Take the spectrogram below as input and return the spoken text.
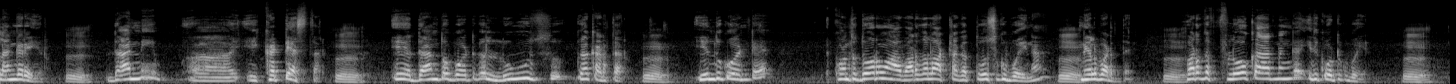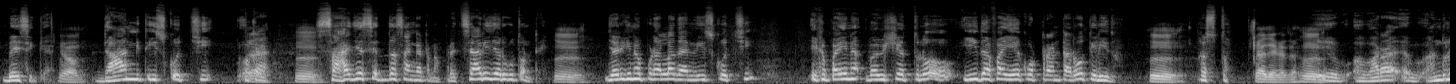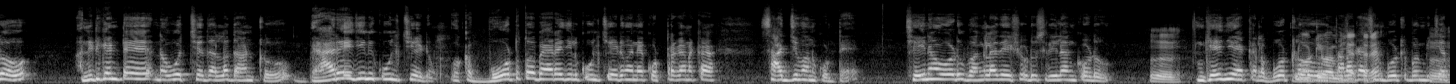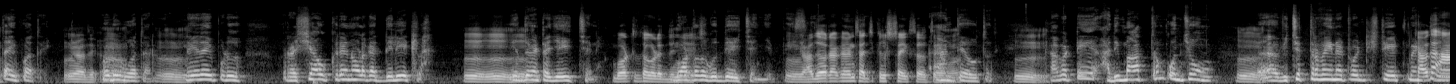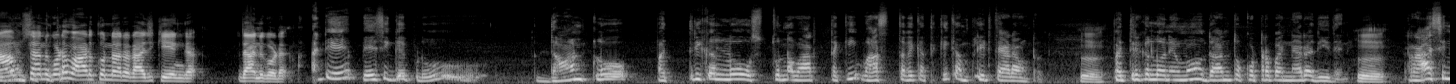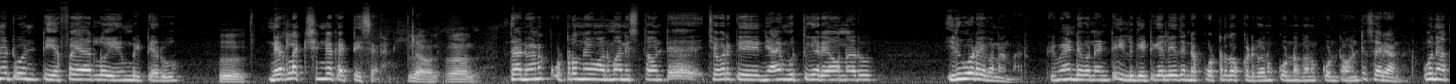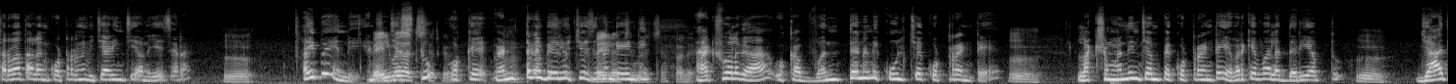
లంగరేయరు. దాన్ని కట్టేస్తారు. దాంతో పాటుగా లూజ్గా కడతారు. ఎందుకు అంటే కొంత దూరం ఆ వరదలో అట్లాగా తోసుకుపోయినా నిలబడద్దని. వరద ఫ్లో కారణంగా ఇది కొట్టుకుపోయింది ఉమ్, బేసిక్గా. దాన్ని తీసుకొచ్చి ఒక సహజ సిద్ధ సంఘటన ప్రతిసారి జరుగుతుంటాయి. జరిగినప్పుడల్లా దాన్ని తీసుకొచ్చి ఇక పైన భవిష్యత్తులో ఈ దఫా ఏ కుట్ర అంటారో తెలియదు ప్రస్తుతం. వర అందులో అన్నిటికంటే నవ్వొచ్చేదల్లా దాంట్లో బ్యారేజీని కూల్చేయడం ఒక బోటుతో బ్యారేజీలు కూల్చేయడం అనే కుట్ర గనక సాధ్యం అనుకుంటే చైనా వాడు బంగ్లాదేశ్ వాడు శ్రీలంకోడు ఇంకేం చేయక్కర్ల బోట్లో తలకాసిన బోట్లు పంపించేస్తే అయిపోతాయి అదే. పొడిగిపోతారు లేదా ఇప్పుడు రష్యా ఉక్రెయిన్ వాళ్ళకి అది తెలియట్లా. యుద్ధం ఎట్లా చేయొచ్చని బోట్లతో కూడా. బోట్లతో గుద్దేయచ్చు అని చెప్పి అదో రకమైన సర్జికల్ స్ట్రైక్స్ అవుతాయి అంతే అవుతుంది. కాబట్టి అది మాత్రం కొంచెం విచిత్రమైనటువంటి స్టేట్మెంట్ ఆ అంశాన్ని కూడా వాడుకున్నారు రాజకీయంగా దాన్ని కూడా. అంటే బేసిక్గా ఇప్పుడు దాంట్లో పత్రికల్లో వస్తున్న వార్తకి వాస్తవికతకి కంప్లీట్ తేడా ఉంటుంది. పత్రికల్లోనేమో దాంతో కుట్ర పన్నారు అది ఇదని. రాసినటువంటి ఎఫ్ఐఆర్లో ఏం పెట్టారు? నిర్లక్ష్యంగా కట్టేశారని. దాని వెనక కుట్ర ఉందేమో అనుమానిస్తామంటే చివరికి న్యాయమూర్తి గారు ఏమన్నారు? ఇది కూడా ఇవ్వనన్నారు రిమాండ్ ఇవ్వనంటే ఇల్లు గట్టిగా లేదండి ఆ కుట్రది ఒక్కటి కనుక్కుంటాం కనుక్కుంటాం అంటే సరే అన్నారు. పోనీ ఆ తర్వాత వాళ్ళని కుట్రని విచారించి ఏమైనా చేశారా? అయిపోయింది. జస్ట్. ఒకే వెంటనే బెయిల్ వచ్చేసిందంటే ఏంటి. యాక్చువల్గా ఒక వంతెనని కూల్చే కుట్ర అంటే లక్ష మందిని చంపే కుట్ర అంటే ఎవరికి ఇవ్వాలి దర్యాప్తు. జాతి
